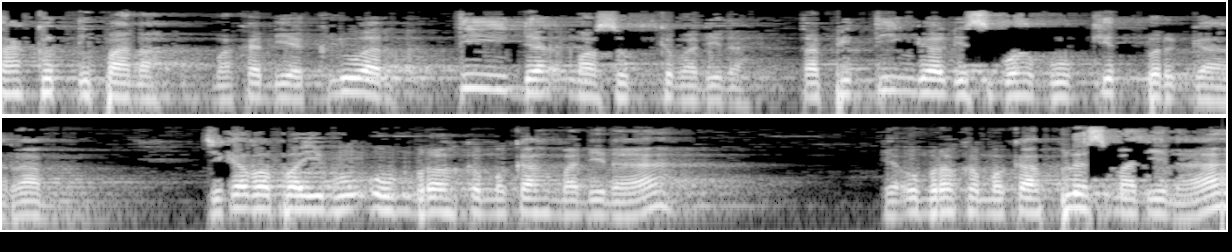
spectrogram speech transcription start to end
takut dipanah, maka dia keluar tidak masuk ke Madinah, tapi tinggal di sebuah bukit bergaram. Jika Bapak Ibu umroh ke Mekah Madinah, ya umroh ke Mekah plus Madinah,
